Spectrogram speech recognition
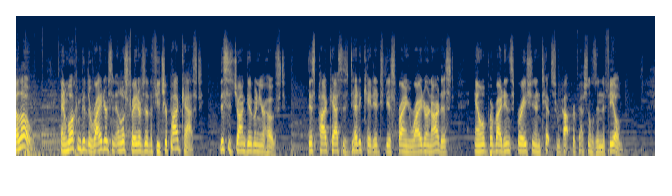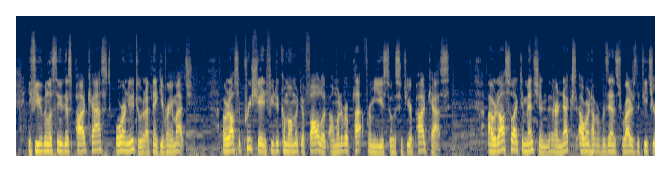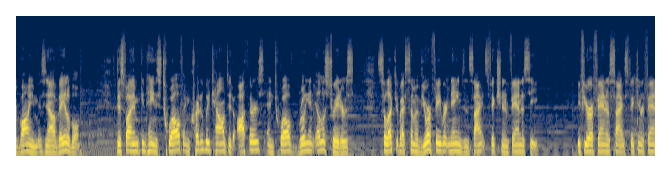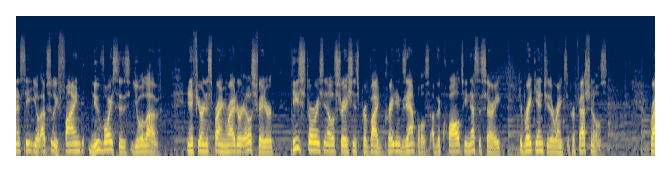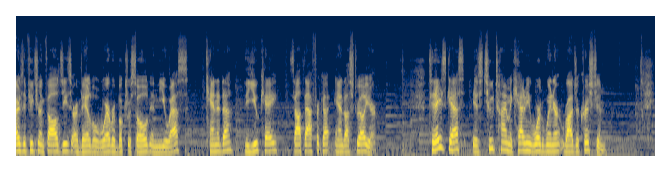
Hello, and welcome to the Writers and Illustrators of the Future podcast. This is John Goodwin, your host. This podcast is dedicated to the aspiring writer and artist and will provide inspiration and tips from top professionals in the field. If you've been listening to this podcast or are new to it, I thank you very much. I would also appreciate if you took a moment to follow it on whatever platform you use to listen to your podcasts. I would also like to mention that our next. Ron Hubbard Presents Writers of the Future volume is now available. This volume contains 12 incredibly talented authors and 12 brilliant illustrators selected by some of your favorite names in science fiction and fantasy. If you're a fan of science fiction or fantasy, you'll absolutely find new voices you will love. And if you're an aspiring writer or illustrator, these stories and illustrations provide great examples of the quality necessary to break into the ranks of professionals. Writers of Future anthologies are available wherever books are sold in the US, Canada, the UK, South Africa, and Australia. Today's guest is two time Academy Award winner Roger Christian.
